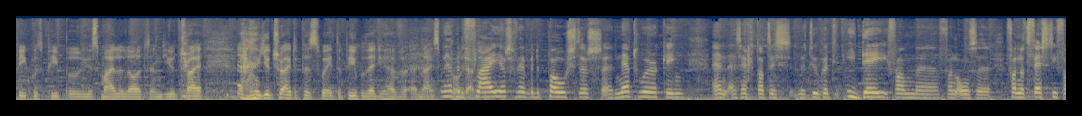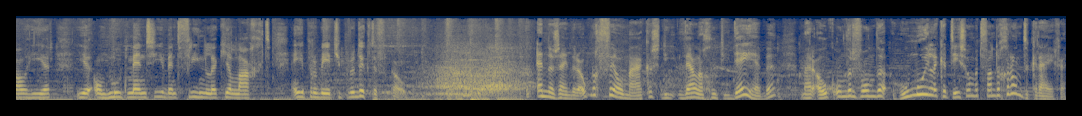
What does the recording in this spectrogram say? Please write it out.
Speak with people, you smile a lot... and you try, you try to persuade the people that you have a nice We hebben de product. flyers, we hebben de posters, uh, networking. En uh, zeg, dat is natuurlijk het idee van, uh, van, onze, van het festival hier. Je ontmoet mensen, je bent vriendelijk, je lacht... en je probeert je product te verkopen. En dan zijn er ook nog filmmakers die wel een goed idee hebben... maar ook ondervonden hoe moeilijk het is om het van de grond te krijgen.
